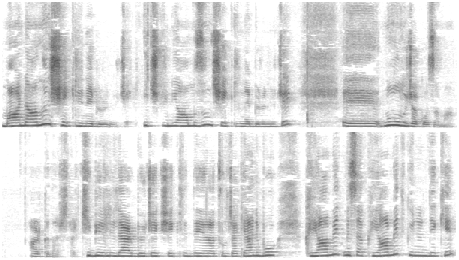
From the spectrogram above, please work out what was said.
mananın şekline bürünecek. İç dünyamızın şekline bürünecek. E, ne olacak o zaman? Arkadaşlar kibirliler böcek şeklinde yaratılacak. Yani bu kıyamet mesela kıyamet günündeki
